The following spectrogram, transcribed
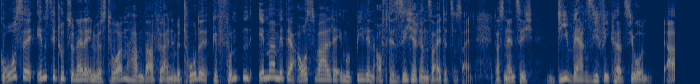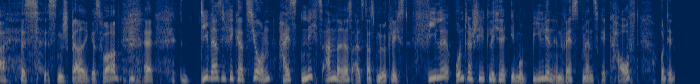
Große institutionelle Investoren haben dafür eine Methode gefunden, immer mit der Auswahl der Immobilien auf der sicheren Seite zu sein. Das nennt sich Diversifikation. Ja, es ist ein sperriges Wort. Äh, Diversifikation heißt nichts anderes, als dass möglichst viele unterschiedliche Immobilieninvestments gekauft und in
